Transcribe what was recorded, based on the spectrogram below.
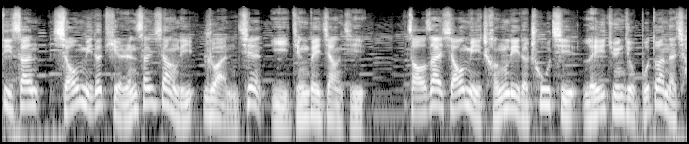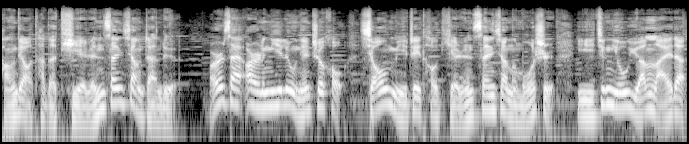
第三，小米的铁人三项里，软件已经被降级。早在小米成立的初期，雷军就不断的强调他的铁人三项战略。而在二零一六年之后，小米这套铁人三项的模式已经由原来的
